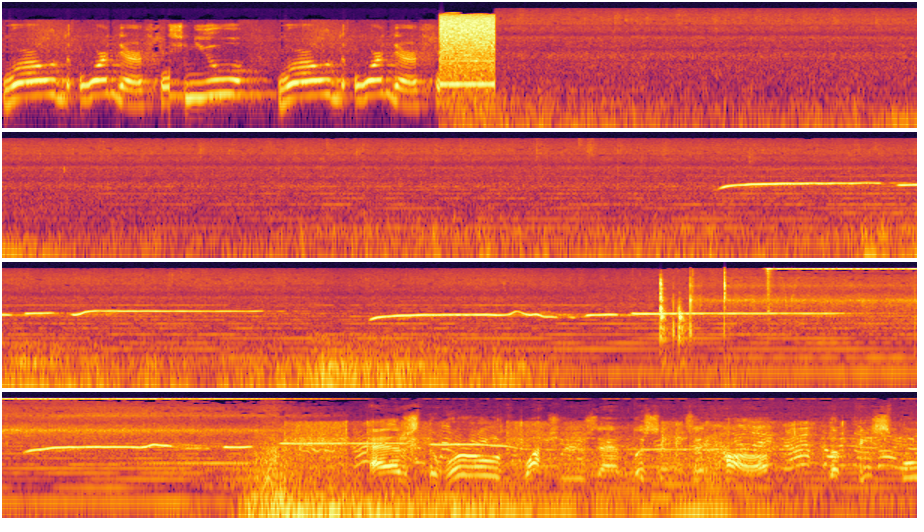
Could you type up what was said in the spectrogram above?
world order, this new world order. As the world watches and listens in horror, the peaceful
